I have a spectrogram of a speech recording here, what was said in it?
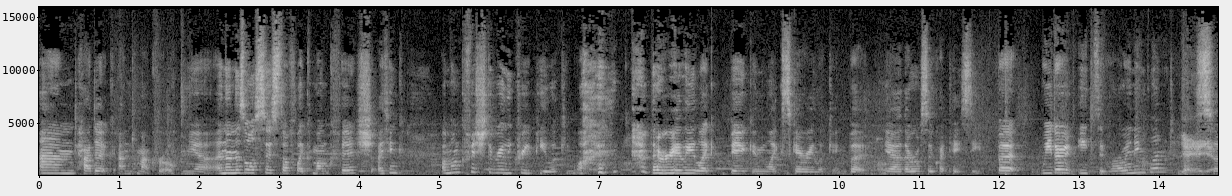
and haddock and mackerel. Yeah, and then there's also stuff like monkfish. I think a monkfish, they're really creepy looking one. they're really like big and like scary looking, but yeah, they're also quite tasty. But we don't eat it raw in England, Yeah, yeah, yeah. so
